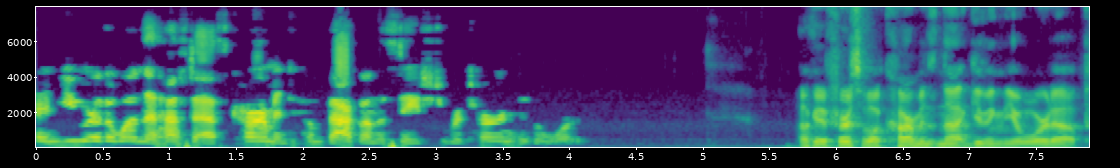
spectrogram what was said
and you are the one that has to ask Carman to come back on the stage to return his award? okay, first of all, Carman's not giving the award up.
